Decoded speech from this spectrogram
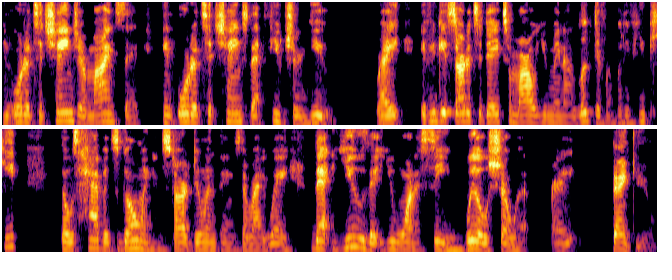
in order to change your mindset in order to change that future you right? If you get started today tomorrow you may not look different but if you keep those habits going and start doing things the right way that you that you want to see will show up right? Thank you.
